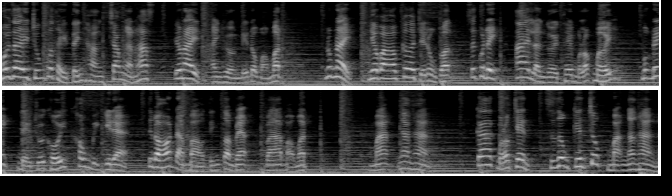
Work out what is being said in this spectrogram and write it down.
Mỗi giây chúng có thể tính hàng trăm ngàn hash, điều này ảnh hưởng đến độ bảo mật. Lúc này, nhờ vào cơ chế đồng thuận sẽ quyết định ai là người thêm block mới, mục đích để chuỗi khối không bị ghi đẻ, từ đó đảm bảo tính toàn vẹn và bảo mật. Mạng ngang hàng Các blockchain sử dụng kiến trúc mạng ngang hàng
